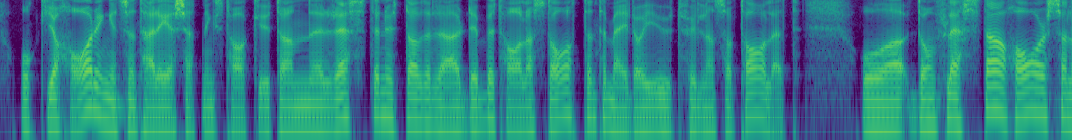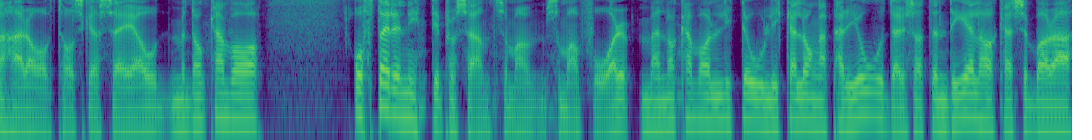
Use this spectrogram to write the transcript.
och jag har inget sånt här ersättningstak utan resten av det där det betalar staten till mig då i utfyllnadsavtalet. Och de flesta har sådana här avtal ska jag säga, och, men de kan vara Ofta är det 90 procent som man, som man får, men de kan vara lite olika långa perioder så att en del har kanske bara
